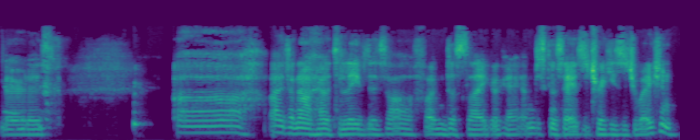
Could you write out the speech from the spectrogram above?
there it is. Uh, I don't know how to leave this off. I'm just like, okay, I'm just gonna say it's a tricky situation.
